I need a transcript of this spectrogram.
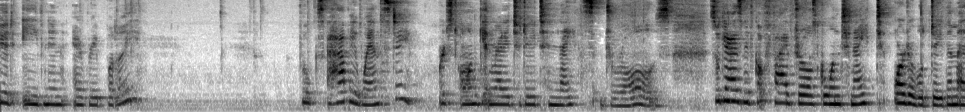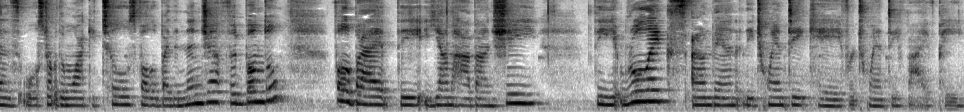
Good evening, everybody. Folks, happy Wednesday. We're just on getting ready to do tonight's draws. So guys, we've got five draws going tonight. Order we'll do them is we'll start with the Milwaukee Tools, followed by the Ninja Food Bundle, followed by the Yamaha Banshee, the Rolex, and then the 20k for 25p.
